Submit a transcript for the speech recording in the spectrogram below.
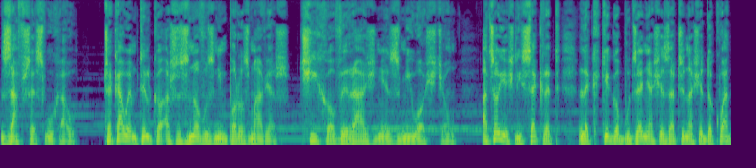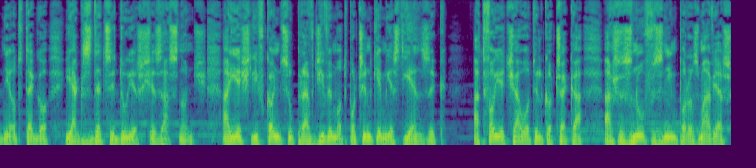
zawsze słuchał. Czekałem tylko, aż znowu z nim porozmawiasz, cicho, wyraźnie, z miłością. A co jeśli sekret lekkiego budzenia się zaczyna się dokładnie od tego, jak zdecydujesz się zasnąć? A jeśli w końcu prawdziwym odpoczynkiem jest język, a twoje ciało tylko czeka, aż znów z nim porozmawiasz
